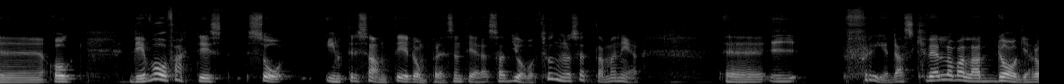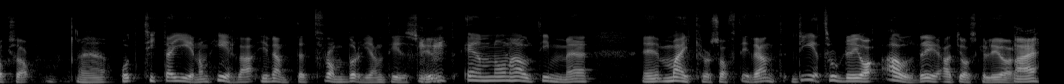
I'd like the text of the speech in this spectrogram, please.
Eh, och det var faktiskt så intressant det de presenterade så att jag var tvungen att sätta mig ner eh, i fredagskväll av alla dagar också eh, och titta igenom hela eventet från början till slut. En och en halv timme Microsoft-event. Det trodde jag aldrig att jag skulle göra. Nej.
